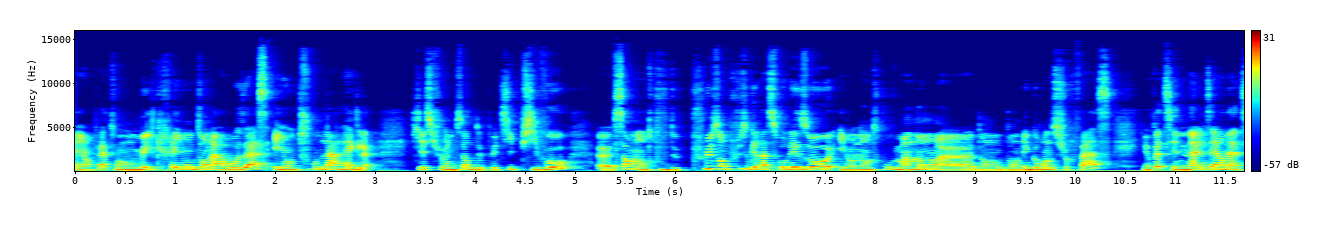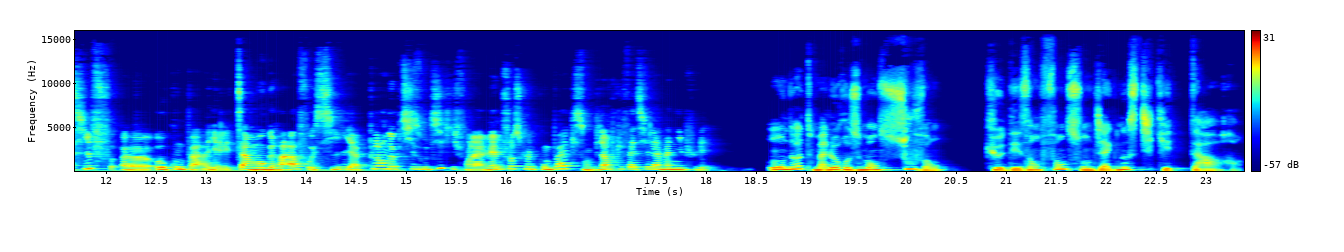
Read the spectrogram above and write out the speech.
et en fait on met le crayon dans la rosace et on tourne la règle qui est sur une sorte de petit pivot. Euh, ça, on en trouve de plus en plus grâce au réseau et on en trouve maintenant euh, dans, les grandes surfaces. Et en fait, c'est une alternative euh, au compas. Il y a les tamographes aussi. Il y a plein de petits outils qui font la même chose que le compas et qui sont bien plus faciles à manipuler. On note malheureusement souvent que des enfants sont diagnostiqués tard.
